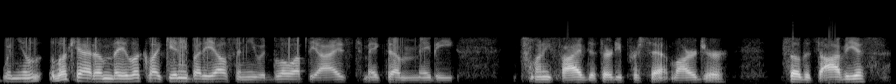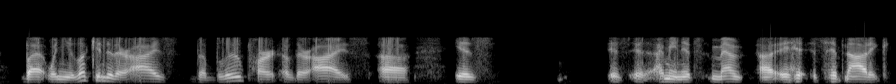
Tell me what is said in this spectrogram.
when you look at them, they look like anybody else, and you would blow up the eyes to make them maybe 25 to 30 percent larger, so that's obvious. But when you look into their eyes, the blue part of their eyes uh, is is, is I mean it's uh, it, it's hypnotic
